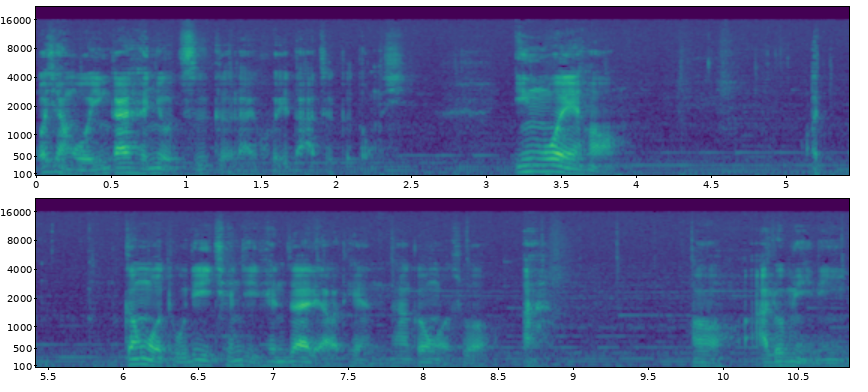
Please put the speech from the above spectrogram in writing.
我想我应该很有资格来回答这个东西，因为哈，我跟我徒弟前几天在聊天，他跟我说啊，哦，阿鲁米尼，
